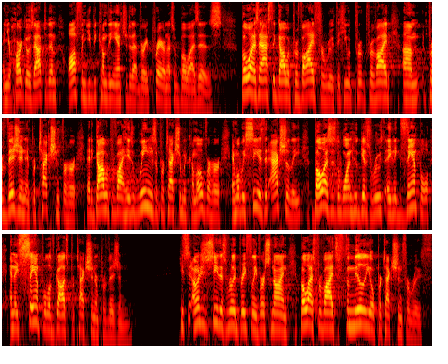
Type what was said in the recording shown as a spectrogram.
and your heart goes out to them, often you become the answer to that very prayer, and that's what Boaz is. Boaz asked that God would provide for Ruth, that he would provide um, provision and protection for her, that God would provide his wings of protection would come over her. And what we see is that actually, Boaz is the one who gives Ruth an example and a sample of God's protection and provision. He's, I want you to see this really briefly. Verse 9 Boaz provides familial protection for Ruth.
